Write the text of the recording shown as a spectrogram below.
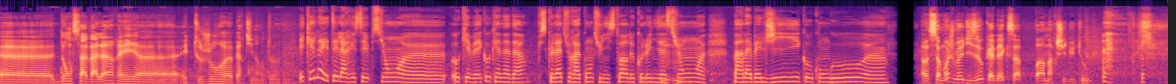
euh, dont sa valeur est, euh, est toujours euh, pertinente. Et quelle a été la réception au Québec, au Canada? Puisque là tu racontes une histoire de colonisation par la Belgique, au Congo. Alors ça, moi, je me disais au Québec, ça n'a pas marché du tout.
